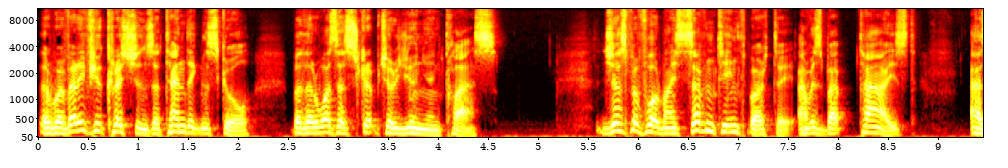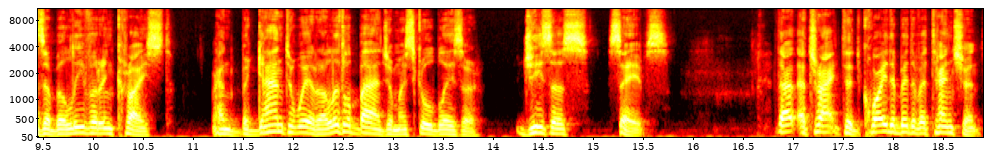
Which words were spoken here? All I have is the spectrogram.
There were very few Christians attending the school, but there was a scripture union class. Just before my 17th birthday, I was baptized as a believer in Christ and began to wear a little badge on my school blazer Jesus saves. That attracted quite a bit of attention,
